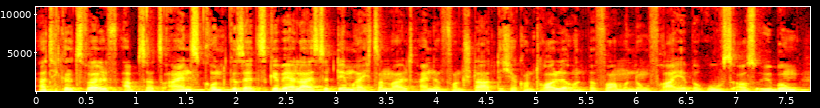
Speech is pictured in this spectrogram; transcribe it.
Artikel 12 Absatz 1 Grundgesetz gewährleistet dem Rechtsanwalt eine von staatlicher Kontrolle und Bevormundung freie Berufsausübung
